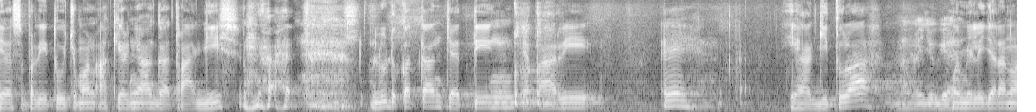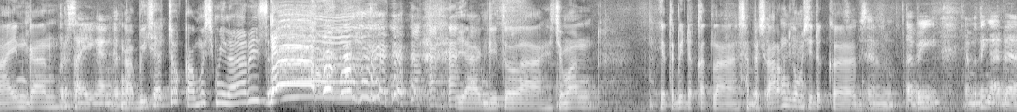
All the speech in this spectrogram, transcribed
Ya seperti itu. Cuman akhirnya agak tragis. Lu dekat kan chatting tiap hari. Eh ya gitulah. Namanya juga memilih jalan lain kan. persaingan nggak bisa cok kamu seminaris. Ya gitulah. Cuman ya tapi dekat lah sampai sekarang juga masih dekat. Tapi yang penting nggak ada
